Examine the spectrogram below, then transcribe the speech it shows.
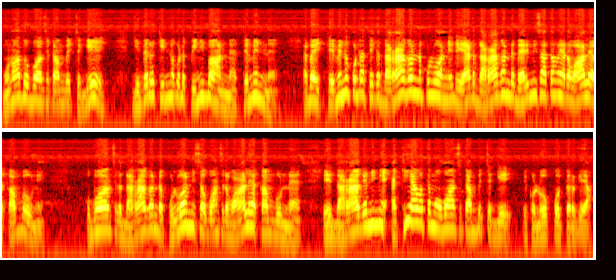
මොනවද ඔබ වහන්සේට හම්බෙච්ච ගේ? ගෙදරක ඉන්නකොට පිනිබාන්නේ නැහැ, තෙමෙන්නේ නැහැ. හැබැයි තෙමෙනකොටත් ඒක දරා ගන්න පුළුවන් නේද? එයාට දරා ගන්න බැරි නිසා තමයි එයාට වාලයක් හම්බ වුනේ. ඔබ වහන්සේට දරා ගන්න පුළුවන් නිසා ඔබ වහන්සේට වාලයක් හම්බුන්නේ ඒ දරා ගැනීමේ හැකියාව තමයි ඔබ වහන්සේට හම්බෙච්ච ගේ. ඒක ලෝකෝත්තර ගයක්.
